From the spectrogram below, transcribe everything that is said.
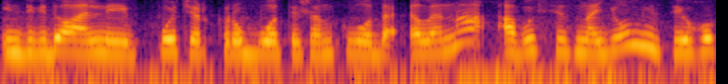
індивідуальний почерк роботи Жан-Клода Елена. А ви всі знайомі з його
